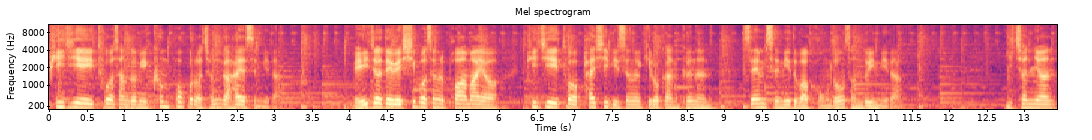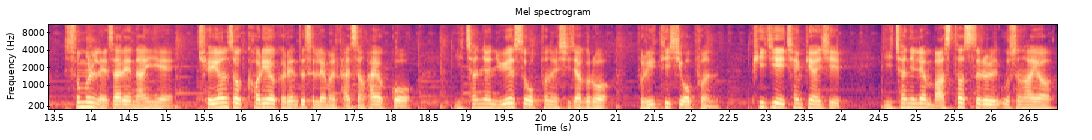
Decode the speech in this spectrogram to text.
PGA 투어 상금이 큰 폭으로 증가하였습니다. 메이저 대회 15승을 포함하여 PGA 투어 82승을 기록한 그는 샘 스니드와 공동 선두입니다. 2000년 24살의 나이에 최연소 커리어 그랜드슬램을 달성하였고 2000년 US 오픈을 시작으로 브리티시 오픈, PGA 챔피언십, 2001년 마스터스를 우승하여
